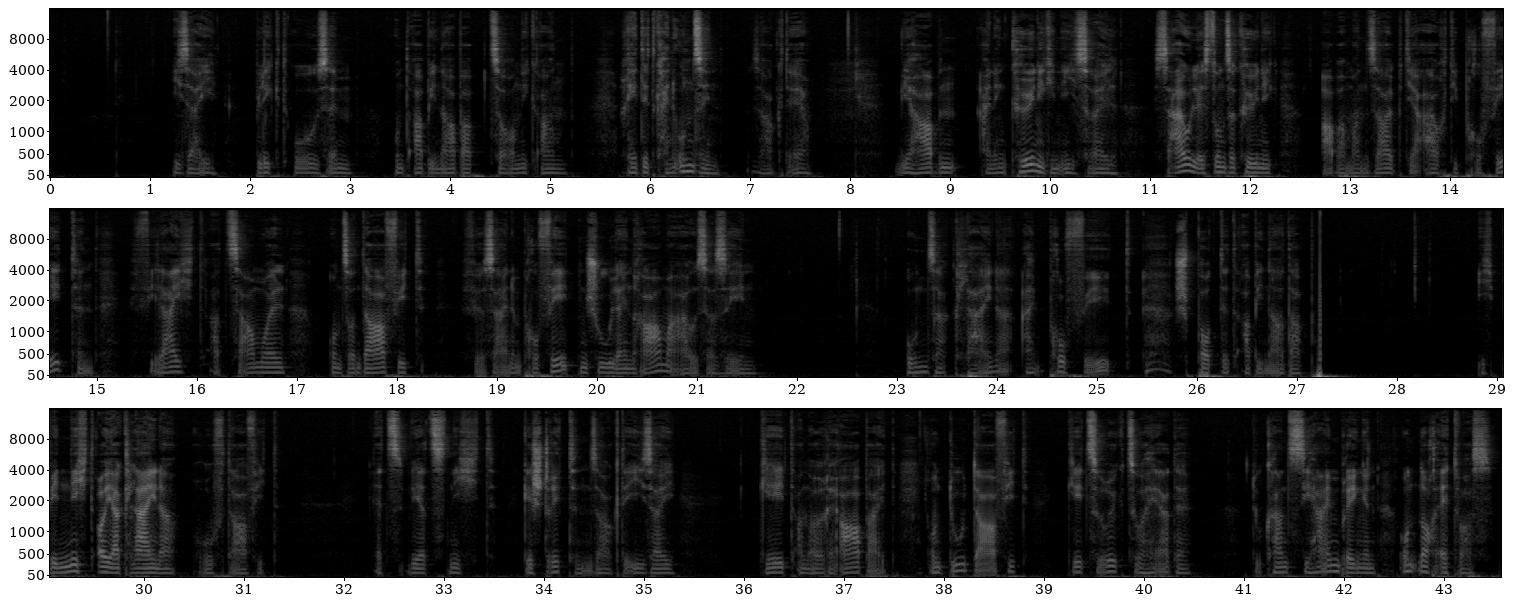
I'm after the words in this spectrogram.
Isai blickt Osem und Abinadab zornig an. Redet kein Unsinn, sagt er. Wir haben einen König in Israel. Saul ist unser König, aber man salbt ja auch die Propheten. Vielleicht hat Samuel unseren David für seinen Prophetenschule in Rama ausersehen. Unser Kleiner ein Prophet, spottet Abinadab. Ich bin nicht euer Kleiner, ruft David. Jetzt wird's nicht gestritten, sagte Isai. Geht an eure Arbeit, und du, David, geh zurück zur Herde. Du kannst sie heimbringen und noch etwas.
